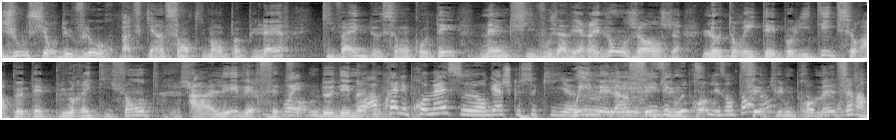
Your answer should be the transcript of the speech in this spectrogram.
joue sur du velours parce qu'il y a un sentiment populaire qui va être de son côté, même si vous avez raison, Georges, l'autorité politique sera peut-être plus réticente à aller vers cette forme de démagogie. Bon, après, les promesses euh, engagent que ceux qui euh, oui, mais là, une. C'est hein. une promesse qui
